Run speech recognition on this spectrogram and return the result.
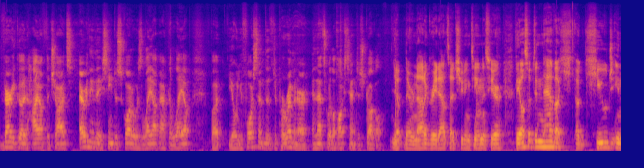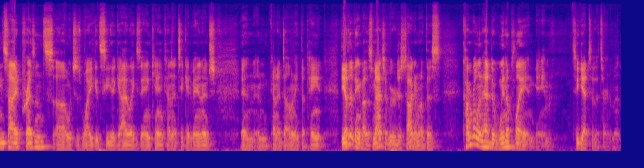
very good, high off the charts. Everything they seemed to score was layup after layup. But you know, you force them to the perimeter, and that's where the Hawks tend to struggle. Yep, they were not a great outside shooting team this year. They also didn't have a, a huge inside presence, uh, which is why you could see a guy like Zancan kind of take advantage and, and kind of dominate the paint. The other thing about this matchup, we were just talking about this, Cumberland had to win a play-in game to get to the tournament.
